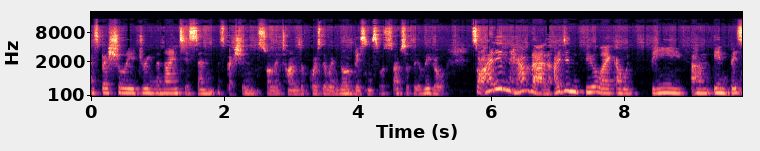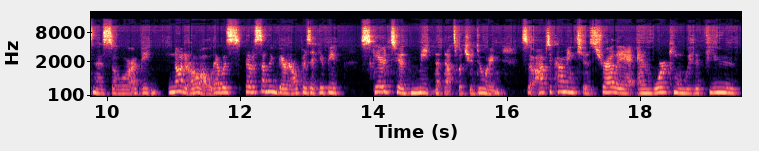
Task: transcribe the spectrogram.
especially during the 90s and especially in Soviet times. Of course, there were no business; it was absolutely illegal. So I didn't have that. I didn't feel like I would be um, in business or I'd be not at all. There was there was something very opposite. You'd be scared to admit that that's what you're doing. So after coming to Australia and working with a few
